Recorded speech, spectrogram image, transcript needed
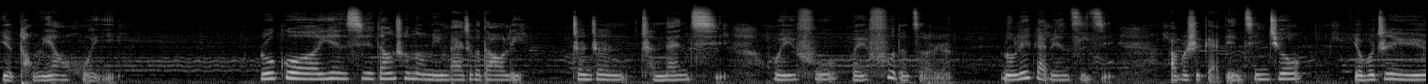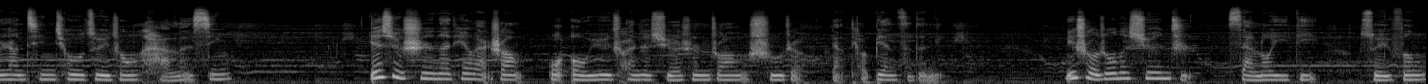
也同样获益。如果燕西当初能明白这个道理，真正承担起为夫为父的责任，努力改变自己，而不是改变青丘，也不至于让青丘最终寒了心。也许是那天晚上，我偶遇穿着学生装、梳着两条辫子的你，你手中的宣纸散落一地，随风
